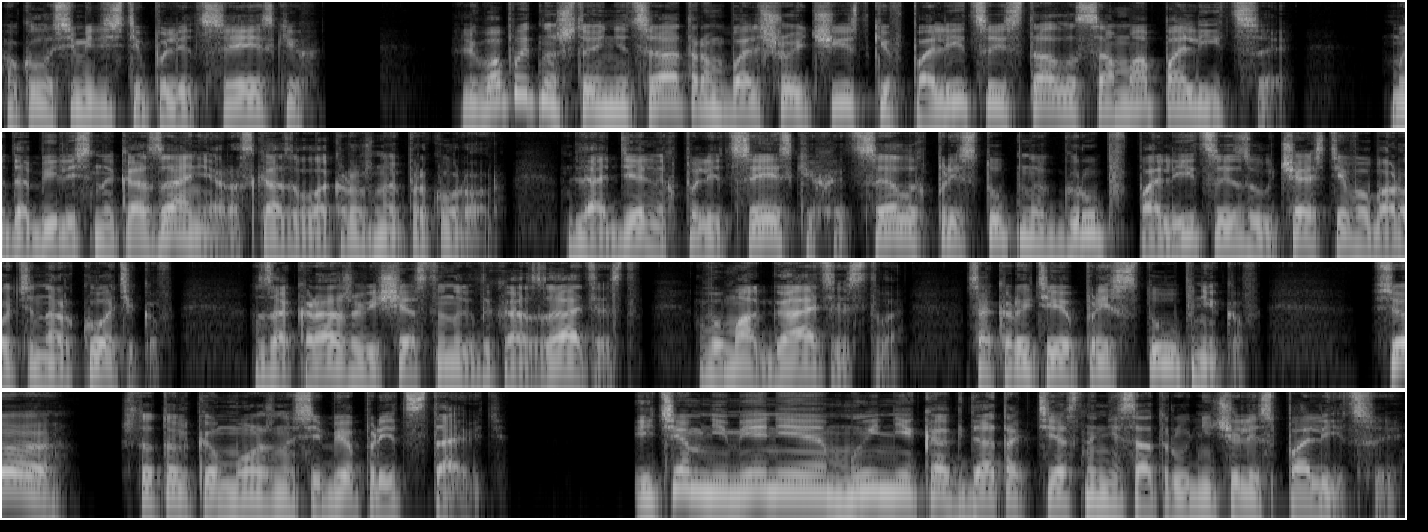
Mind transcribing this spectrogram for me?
около 70 полицейских. Любопытно, что инициатором большой чистки в полиции стала сама полиция. Мы добились наказания, рассказывал окружной прокурор для отдельных полицейских и целых преступных групп в полиции за участие в обороте наркотиков, за кражу вещественных доказательств, вымогательство, сокрытие преступников. Все, что только можно себе представить. И тем не менее, мы никогда так тесно не сотрудничали с полицией.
